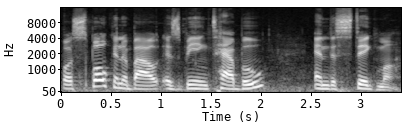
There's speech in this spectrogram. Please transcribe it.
or spoken about as being taboo and the stigma.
